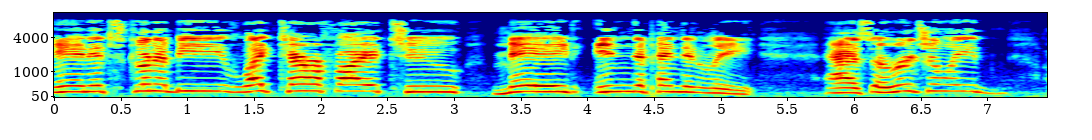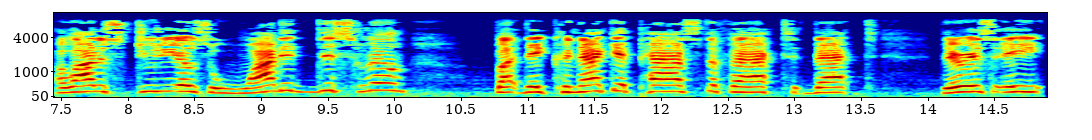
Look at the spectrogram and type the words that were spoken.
And it's gonna be like Terrifier 2 made independently. As originally a lot of studios wanted this film, but they could not get past the fact that there is a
